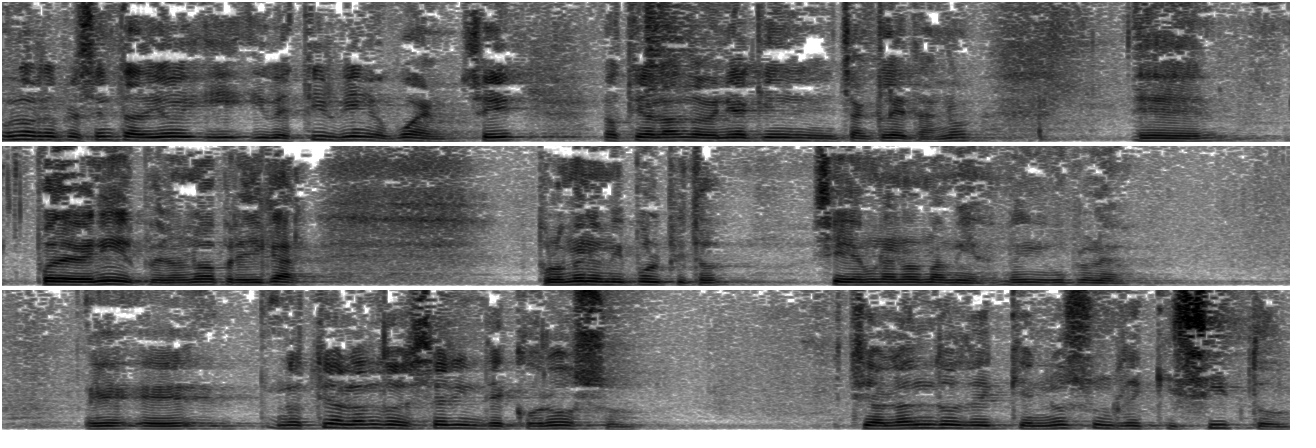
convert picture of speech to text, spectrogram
Uno representa a Dios y, vestir bien es bueno, ¿sí? No estoy hablando de venir aquí en chancletas, ¿no? Eh, puede venir, pero no a predicar. Por lo menos en mi púlpito. Sí, es una norma mía, no hay ningún problema. Eh, eh, no estoy hablando de ser indecoroso. Estoy hablando de que no es un requisito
